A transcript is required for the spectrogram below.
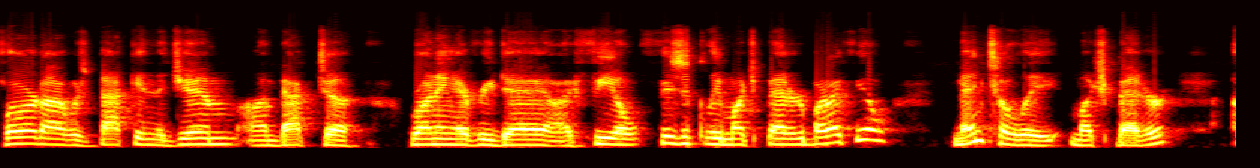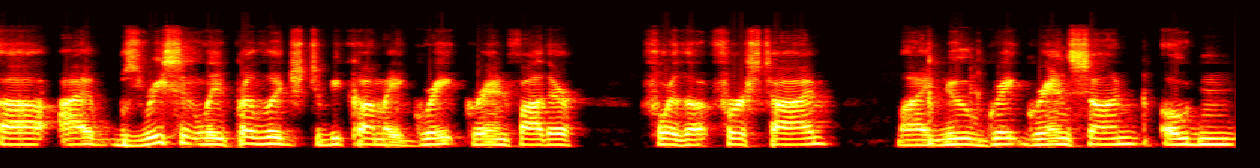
Florida, I was back in the gym. I'm back to running every day. I feel physically much better, but I feel mentally much better. Uh, I was recently privileged to become a great grandfather for the first time. My new great grandson, Odin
